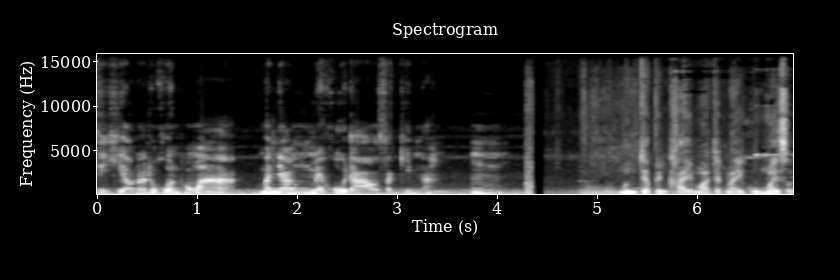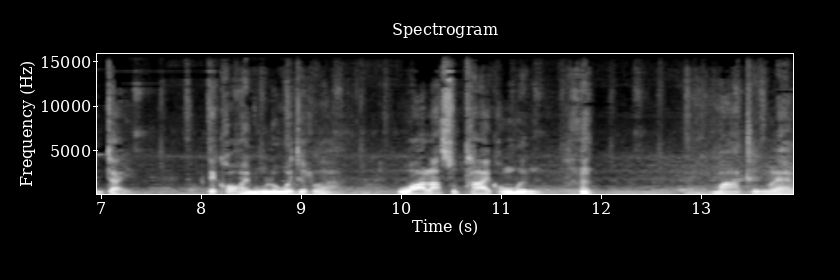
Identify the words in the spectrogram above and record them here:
สีเขียวนะทุกคนเพราะว่ามันยังไม่คูลดาวน์สกินนะอืม มึงจะเป็นใครมาจากไหนกูไม่สนใจ แต่ขอให้มึงรู้ไว้เถิดว่า วาระสุดท้ายของมึง มาถึงแล้ว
